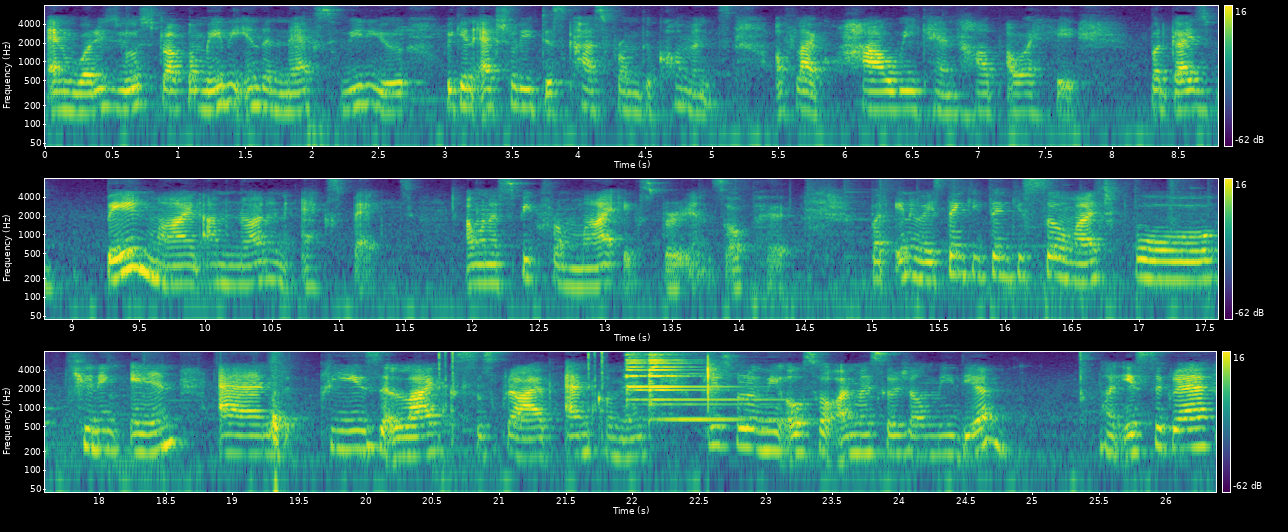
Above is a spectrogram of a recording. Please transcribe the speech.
and what is your struggle. Maybe in the next video we can actually discuss from the comments of like how we can help our hair. But guys bear in mind i'm not an expert i want to speak from my experience of her. But anyways thank you thank you so much for tuning in. And please like subscribe and comment. Please follow me also on my social media on instagram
